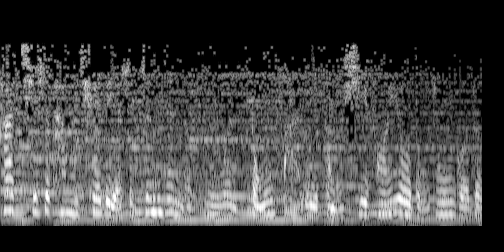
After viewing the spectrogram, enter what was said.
他，其实他们缺的也是真正的顾问，懂法律、懂西方，又懂中国的。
